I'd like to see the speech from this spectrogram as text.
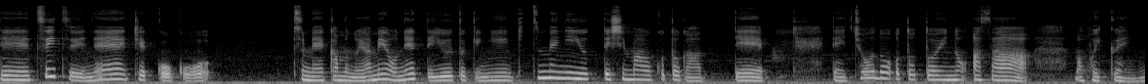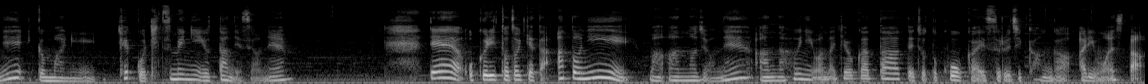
でついついね結構こう爪噛むのやめようねっていう時にきつめに言ってしまうことがあってでちょうどおとといの朝、まあ、保育園にね行く前に結構きつめに言ったんですよね。で送り届けた後に、まあ、案の定ねあんな風に言わなきゃよかったってちょっと後悔する時間がありました。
